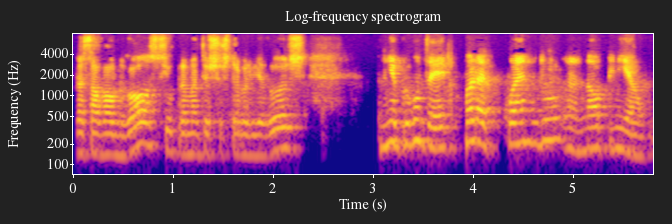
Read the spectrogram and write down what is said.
para salvar o negócio, para manter os seus trabalhadores. A minha pergunta é: para quando, na opinião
